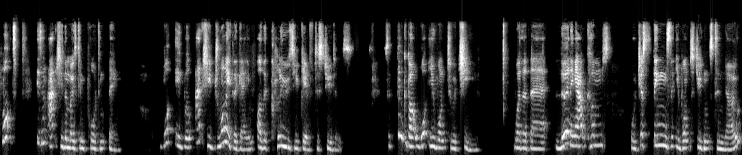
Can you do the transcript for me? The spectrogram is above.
plot isn't actually the most important thing. What it will actually drive the game are the clues you give to students. So think about what you want to achieve, whether they're learning outcomes or just things that you want students to know,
